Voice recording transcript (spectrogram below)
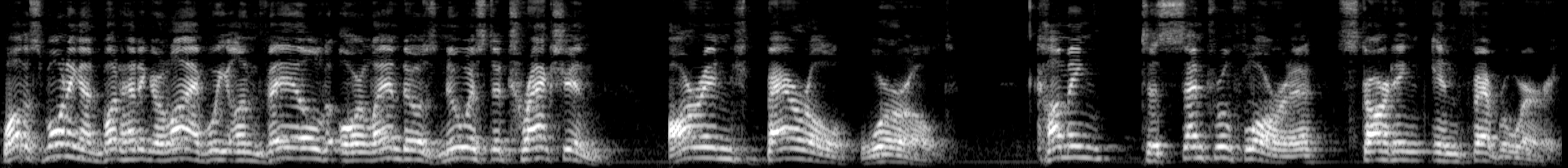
Well, this morning on Bud Hedinger Live, we unveiled Orlando's newest attraction, Orange Barrel World, coming to Central Florida starting in February.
